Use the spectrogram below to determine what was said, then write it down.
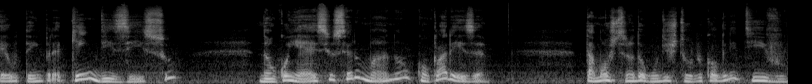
eu tenho quem diz isso, não conhece o ser humano com clareza. Está mostrando algum distúrbio cognitivo.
